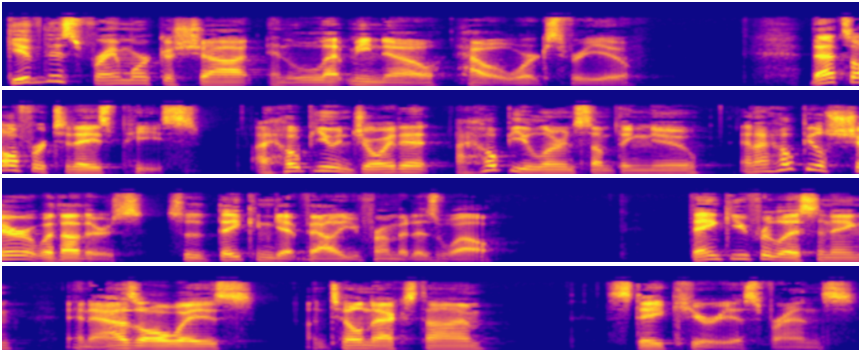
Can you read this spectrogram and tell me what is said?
Give this framework a shot and let me know how it works for you. That's all for today's piece. I hope you enjoyed it. I hope you learned something new, and I hope you'll share it with others so that they can get value from it as well. Thank you for listening, and as always, until next time, stay curious, friends.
